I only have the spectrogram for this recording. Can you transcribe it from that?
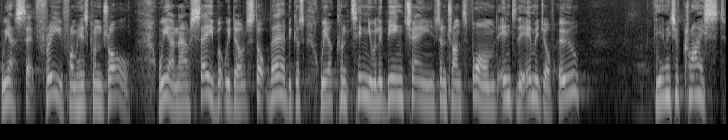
We are set free from his control. We are now saved, but we don't stop there because we are continually being changed and transformed into the image of who? the image of Christ.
